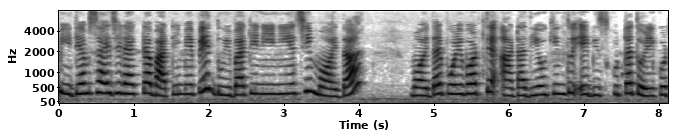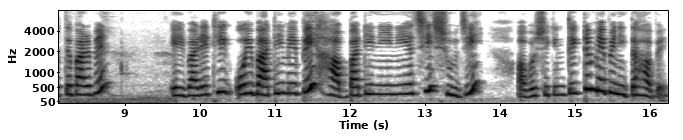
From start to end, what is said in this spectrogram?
মিডিয়াম সাইজের একটা বাটি মেপে দুই বাটি নিয়ে নিয়েছি ময়দা। ময়দার পরিবর্তে আটা দিয়েও কিন্তু এই বিস্কুটটা তৈরি করতে পারবেন। এইবারে ঠিক ওই বাটি মেপে হাফ বাটি নিয়ে নিয়েছি সুজি। অবশ্যই কিন্তু একটু মেপে নিতে হবে।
